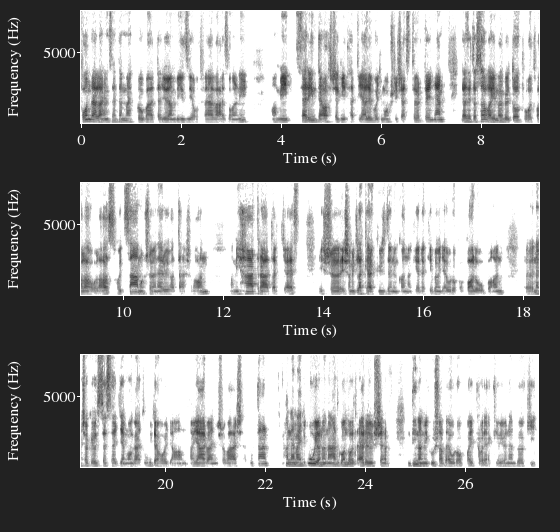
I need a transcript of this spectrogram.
Von der Leyen szerintem megpróbált egy olyan víziót felvázolni, ami szerinte azt segítheti elő, hogy most is ez történjen, de azért a szavai mögött ott volt valahol az, hogy számos olyan erőhatás van, ami hátráltatja ezt, és, és amit le kell küzdenünk annak érdekében, hogy Európa valóban ne csak összeszedje magát úgy, ahogy a, a járvány és a válság után, hanem egy újonnan átgondolt, erősebb, dinamikusabb európai projekt jöjjön ebből ki.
